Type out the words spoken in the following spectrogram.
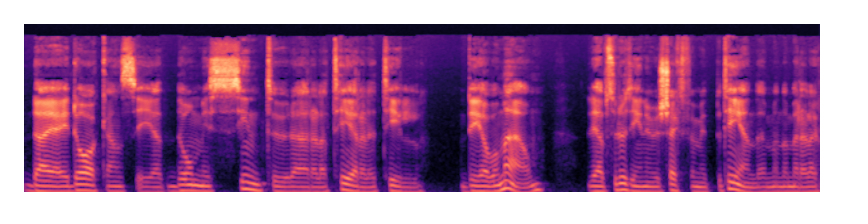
där jag idag kan se att de i sin tur är relaterade till det jag var med om. Det är absolut ingen ursäkt för mitt beteende, men de är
